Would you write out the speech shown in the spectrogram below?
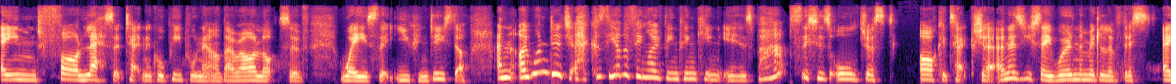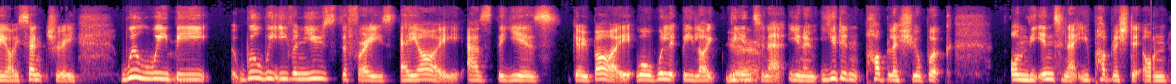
aimed far less at technical people now. There are lots of ways that you can do stuff. And I wondered, because the other thing I've been thinking is perhaps this is all just architecture. And as you say, we're in the middle of this AI century. Will we mm-hmm. be will we even use the phrase AI as the years go by? Or will it be like the yeah. internet? You know, you didn't publish your book on the internet you published it on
